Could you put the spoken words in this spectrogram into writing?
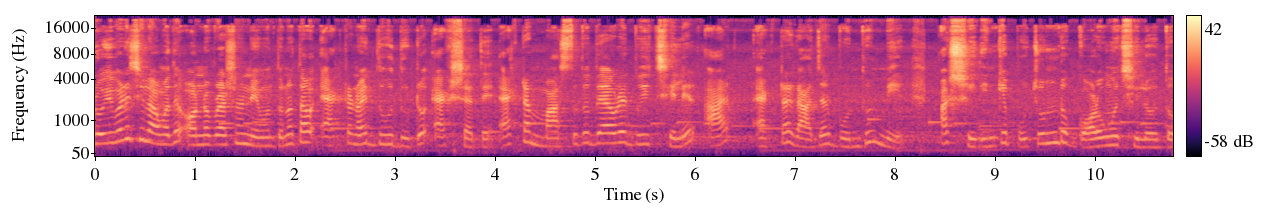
রবিবারে ছিল আমাদের অন্নপ্রাশন নেমন্তন্ন, তাও একটা নয়, দু দুটো একসাথে। একটা মাস্তুতো দেওয়ারের দুই ছেলের আর একটা রাজার বন্ধুর মেয়ের। আর সেদিনকে প্রচণ্ড গরমও ছিল, তো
